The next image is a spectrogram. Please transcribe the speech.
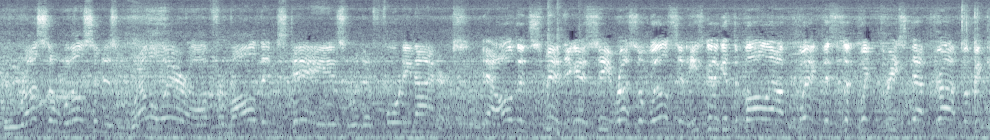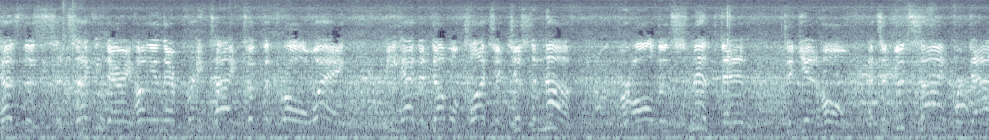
who Russell Wilson is well aware of from Aldon's days with the 49ers. Yeah, Aldon Smith, you're going to see Russell Wilson. He's going to get the ball out quick. This is a quick three-step drop, but because the secondary hung in there pretty tight, took the throw away, he had to double clutch it just enough for Aldon Smith then to get home. That's a good sign for Dallas.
